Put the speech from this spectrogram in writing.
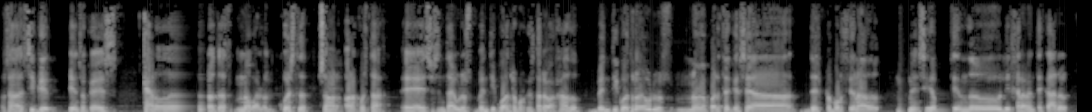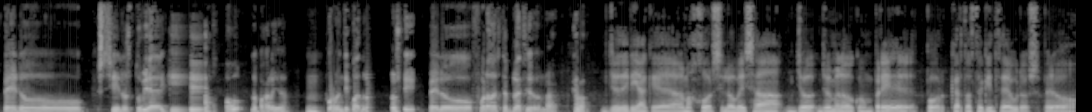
O sea, sí que pienso que es caro de pelotas, no vale lo que cuesta. O sea, ahora cuesta eh, 60 euros 24 porque está rebajado. 24 euros no me parece que sea desproporcionado. Me sigue pareciendo ligeramente caro, pero si lo estuviera aquí, lo pagaría. Mm. Por 24 sí, pero fuera de este precio, no. Yo diría que a lo mejor si lo veis a... Yo, yo me lo compré por cartas de 15 euros, pero,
